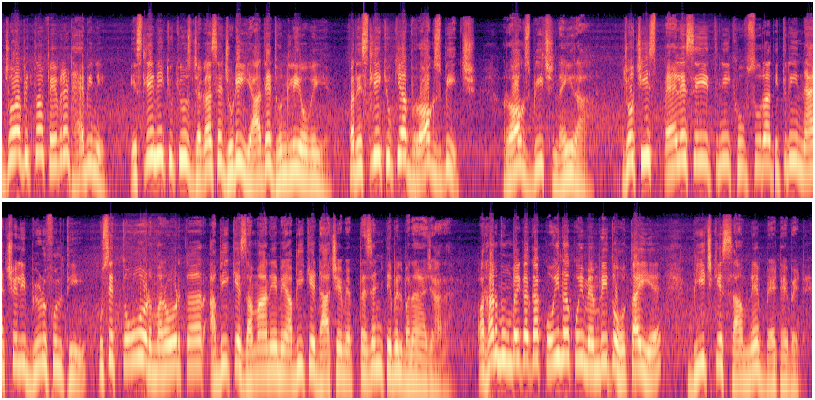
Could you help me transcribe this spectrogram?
जो अब इतना फेवरेट है भी नहीं। इसलिए नहीं क्योंकि उस जगह से जुड़ी यादें धुंधली हो गई है। पर इसलिए क्योंकि अब रॉक्स बीच रॉक्स बीच नहीं रहा। जो चीज़ पहले से ही इतनी खूबसूरत, इतनी नेचुरली ब्यूटीफुल थी, उसे तोड़ मरोड़ कर अभी के जमाने में, अभी के ढांचे में प्रेजेंटेबल बनाया जा रहा है। और हर मुंबईकर का कोई ना कोई मेमोरी तो होता ही है, बीच के सामने बैठे बैठे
